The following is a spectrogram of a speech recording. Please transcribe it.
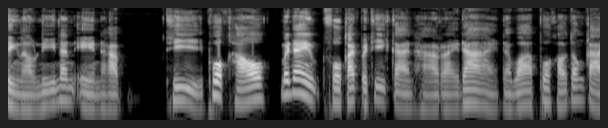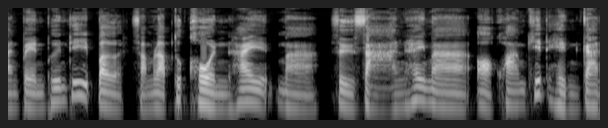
สิ่งเหล่านี้นั่นเองนะครับ ที่พวกเขาไม่ได้โฟกัสไปที่การหารายได้ แต่ว่าพวกเขาต้องการเป็นพื้นที่เปิดสำหรับทุกคนให้มาสื่อสารให้มาออกความคิดเห็นกัน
